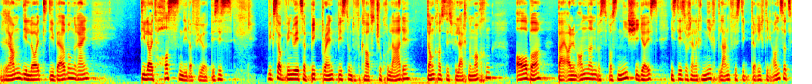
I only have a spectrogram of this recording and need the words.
ramm die Leute die Werbung rein. Die Leute hassen die dafür. Das ist, wie gesagt, wenn du jetzt ein Big Brand bist und du verkaufst Schokolade, dann kannst du das vielleicht noch machen. Aber bei allem anderen, was, was nischiger ist, ist das wahrscheinlich nicht langfristig der richtige Ansatz.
